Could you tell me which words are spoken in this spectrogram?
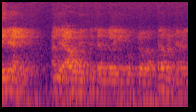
ಏನೇ ಆಗಲಿ, ಅಲ್ಲಿ ಯಾವ ರೀತಿ ಜನಗಳಿಗೆ ಏನು ಉಪಯೋಗ ಆಗ್ತಾರೆ ಬಟ್ ಜನಗಳಿಗೆ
